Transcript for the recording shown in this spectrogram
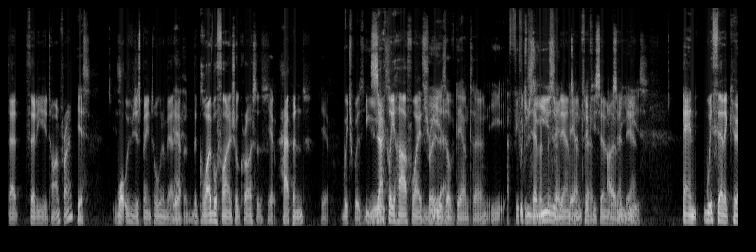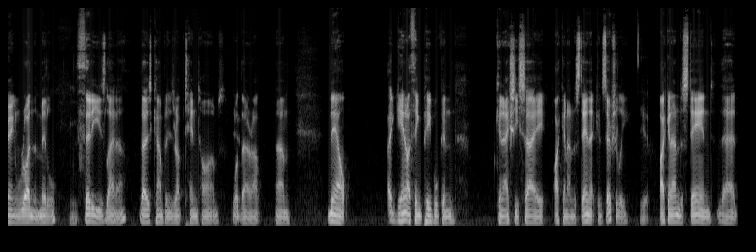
that 30 year time frame Yes. what we've just been talking about Yeah. happened. The global financial crisis Yep. happened Yeah. Which was years- exactly halfway through years that. of downturn, fifty-seven years of percent downturn, downturn, 57% down. years. and with that occurring right in the middle, Hmm. 30 years later, those companies are up 10 times what they were up. Um, now, again, I think people can can actually say, I can understand that conceptually. Yeah. I can understand that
